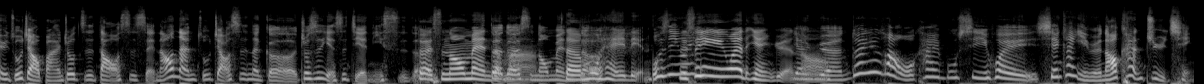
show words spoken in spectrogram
女主角本来就知道是谁，然后男主角是那个就是也是杰尼斯的，对，Snowman 的对对 Snowman 的的木黑脸，不是因为是因为演员、哦、演员，对，因为通常我看一部戏会先看演员，然后看剧情，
